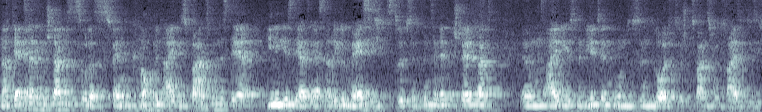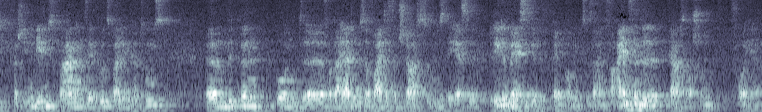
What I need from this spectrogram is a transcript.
Nach derzeitigem Stand ist es so, dass Sven Knoch mit Ivy Spa zumindest derjenige ist, der als erster regelmäßig Strips ins Internet gestellt hat. Ähm, Ivy ist eine Wirtin und es sind Leute zwischen 20 und 30, die sich verschiedene Lebensfragen in sehr kurzweiligen Cartoons ähm, widmen und äh, von daher hat er bis auf weitesten Status zumindest der erste regelmäßige Webcomic zu sein. Vereinzelte gab es auch schon vorher.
